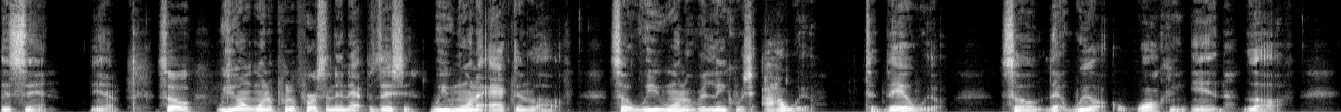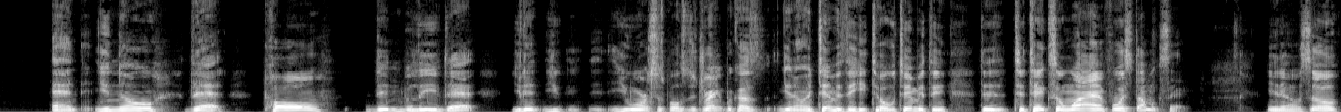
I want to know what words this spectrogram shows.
is sin. Yeah. So we don't want to put a person in that position. We want to act in love. So we want to relinquish our will to their will so that we're walking in love. And you know that Paul didn't believe that you didn't you you weren't supposed to drink because you know in Timothy he told Timothy to to take some wine for his stomach's sake. You know, so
